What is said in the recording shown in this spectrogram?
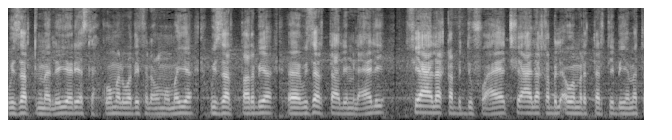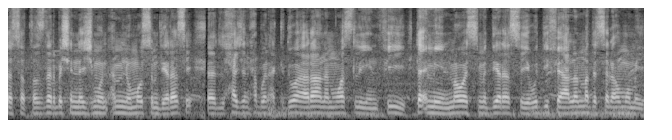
وزارة المالية رئاسة الحكومة الوظيفة العمومية وزارة التربية آه، وزارة التعليم العالي. في علاقة بالدفعات في علاقة بالأوامر الترتيبية متى ستصدر باش نجموا نامنوا موسم دراسي. الحاجة نحب نأكدوها رانا مواصلين في تأمين المواسم الدراسية والدفاع على المدرسة العمومية.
